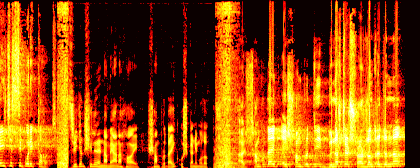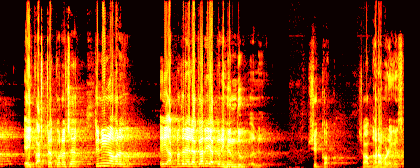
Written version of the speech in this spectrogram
এইচএসসি পরীক্ষা হচ্ছে। সৃজনশীলের নামে আনা হয় সাম্প্রদায়িক উস্কানিমূলক প্রশ্ন। আর সাম্প্রদায়িক এই সম্প্রতি বিনষ্টের ষড়যন্ত্রের জন্য এই কাজটা করেছে। তিনি আবার এই আপনাদের এলাকারই একজন হিন্দু শিক্ষক সব ধরা পড়ে গেছে।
